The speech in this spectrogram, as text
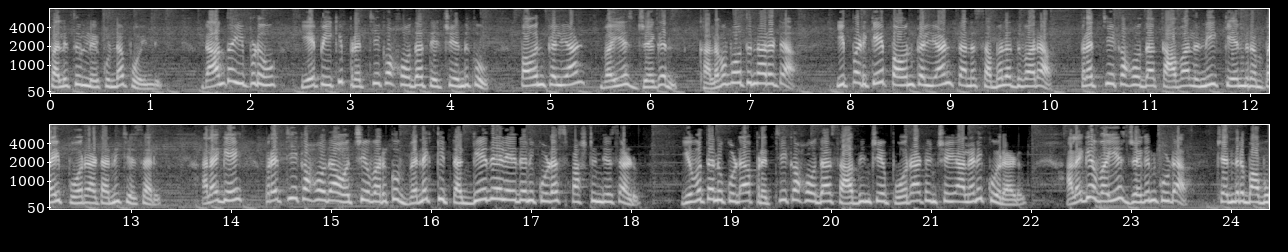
ఫలితం లేకుండా పోయింది. దాంతో ఇప్పుడు ఏపీకి ప్రత్యేక హోదా తెచ్చేందుకు పవన్ కళ్యాణ్ వైఎస్ జగన్ కలవబోతున్నారట. ఇప్పటికే పవన్ కళ్యాణ్ తన సభల ద్వారా ప్రత్యేక హోదా కావాలని కేంద్రంపై పోరాటాన్ని చేశారు. అలాగే ప్రత్యేక హోదా వచ్చే వరకు వెనక్కి తగ్గేదే లేదని కూడా స్పష్టం చేశాడు. యువతను కూడా ప్రత్యేక హోదా సాధించే పోరాటం చేయాలని కోరాడు. అలాగే వైఎస్ జగన్ కూడా చంద్రబాబు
